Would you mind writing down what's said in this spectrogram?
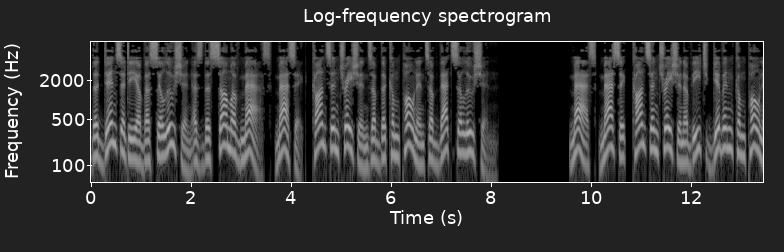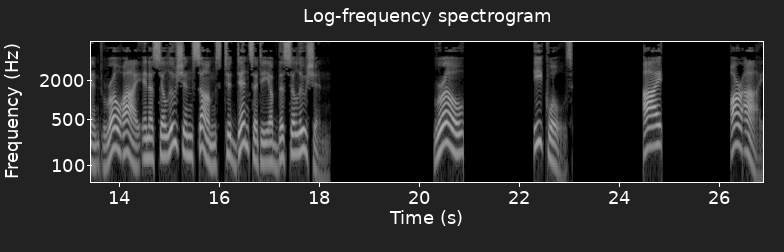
The density of a solution is the sum of mass massic concentrations of the components of that solution. Mass massic concentration of each given component ρ i in a solution sums to density of the solution. ρ equals I R I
